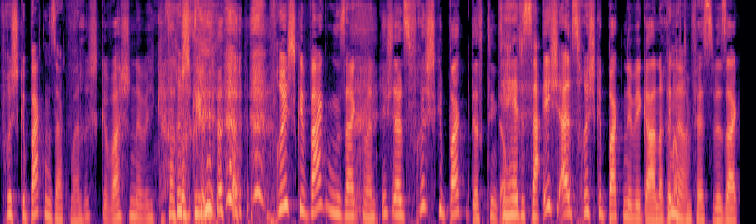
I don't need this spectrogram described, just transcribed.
Frisch gebacken, sagt man. Frisch gewaschene Veganer. Frisch, ge frisch gebacken, sagt man. ich als frisch gebacken, das klingt auch. Ja, das ich als frisch gebackene Veganerin Genau. auf dem Festival sag,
